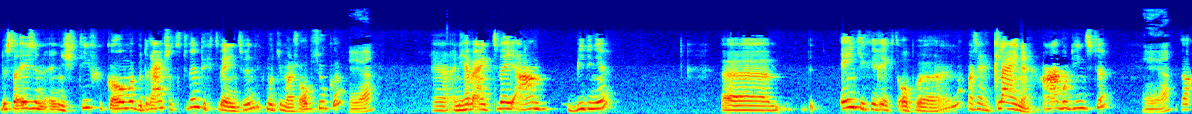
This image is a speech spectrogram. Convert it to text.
Dus er is een initiatief gekomen, bedrijfsarts 2022, moet je maar eens opzoeken. Ja. Uh, en die hebben eigenlijk twee aanbiedingen. Uh, eentje gericht op, uh, laat maar zeggen, kleine arbodiensten. Ja. Dan,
